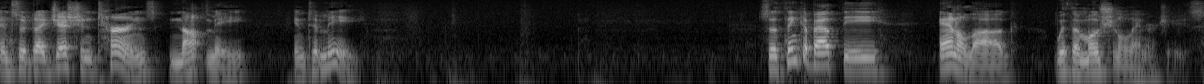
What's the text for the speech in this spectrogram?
And so digestion turns not me into me. So think about the analog with emotional energies.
